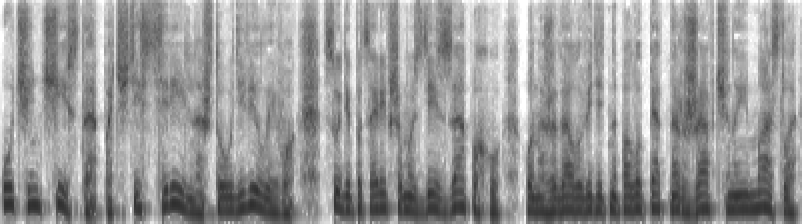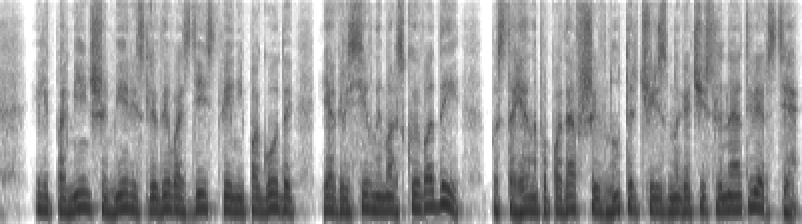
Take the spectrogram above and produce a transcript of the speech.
очень чисто, почти стерильно, что удивило его. Судя по царившему здесь запаху, он ожидал увидеть на полу пятна ржавчины и масла, или, по меньшей мере, следы воздействия непогоды и агрессивной морской воды, постоянно попадавшей внутрь через многочисленные отверстия.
